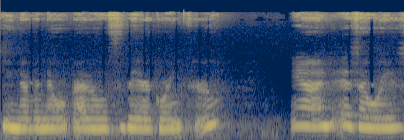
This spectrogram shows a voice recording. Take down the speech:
you never know what battles they are going through. And as always,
